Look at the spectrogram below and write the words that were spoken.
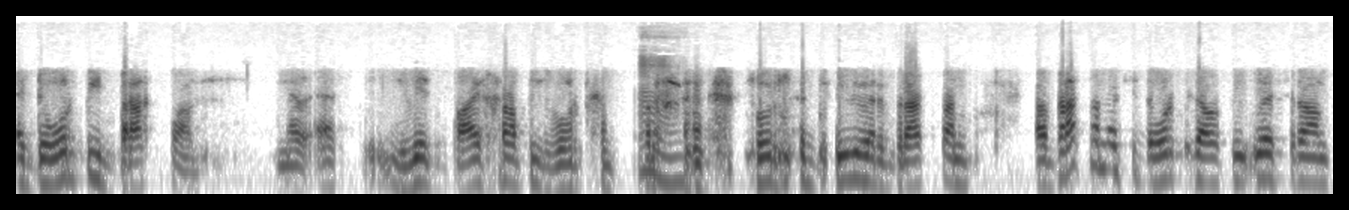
'n dorpie Brakpan. Nou ek jy weet baie grappies word gepraat mm. oor Brakpan. Maar Brakpan is 'n dorpie daar op die Oosrand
